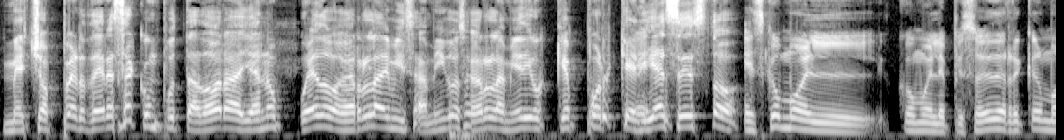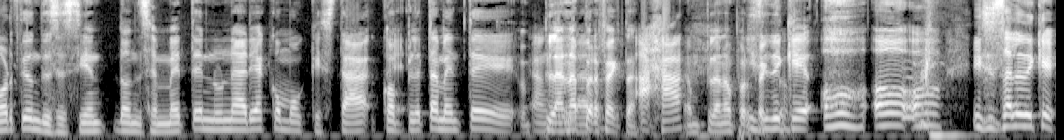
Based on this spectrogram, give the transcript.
me echó a perder esa computadora, ya no puedo, agarro la de mis amigos, agarro la mía, digo, ¿qué porquería eh, es esto? Es como el, como el episodio de Rick and Morty donde se siente, donde se mete en un área como que está completamente... Eh, plana perfecta. Ajá. En plano perfecto. Y de que, oh, oh, oh, y se sale de que,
